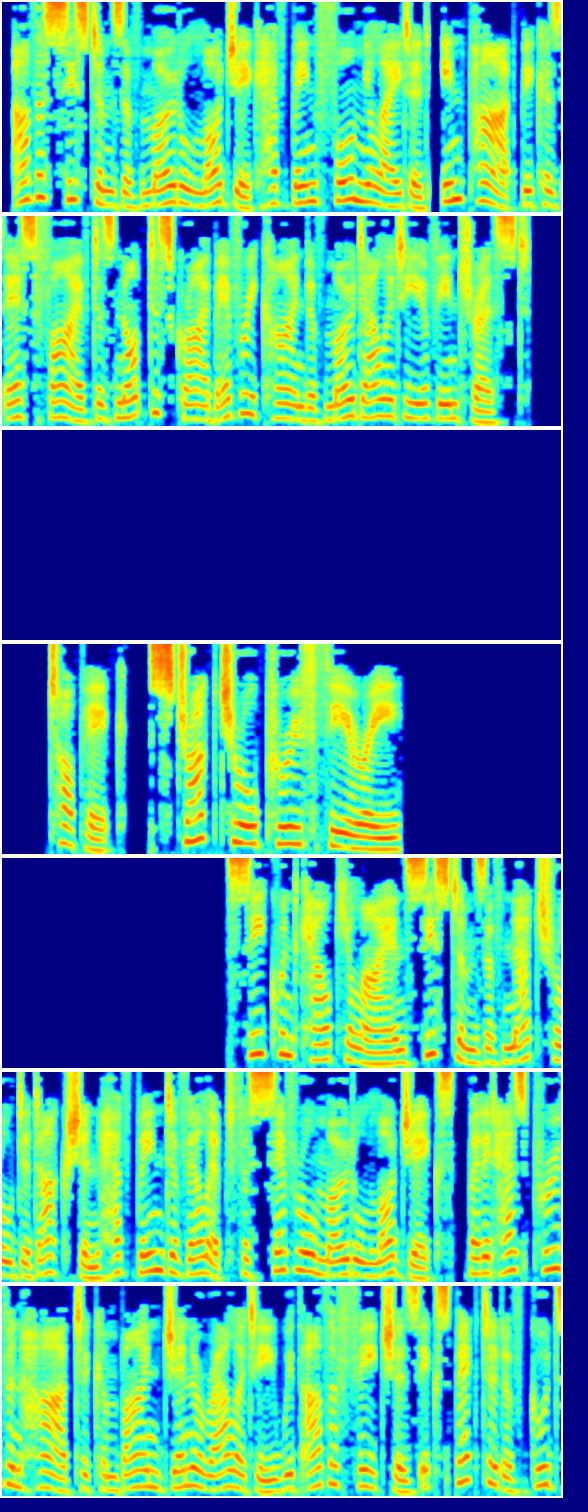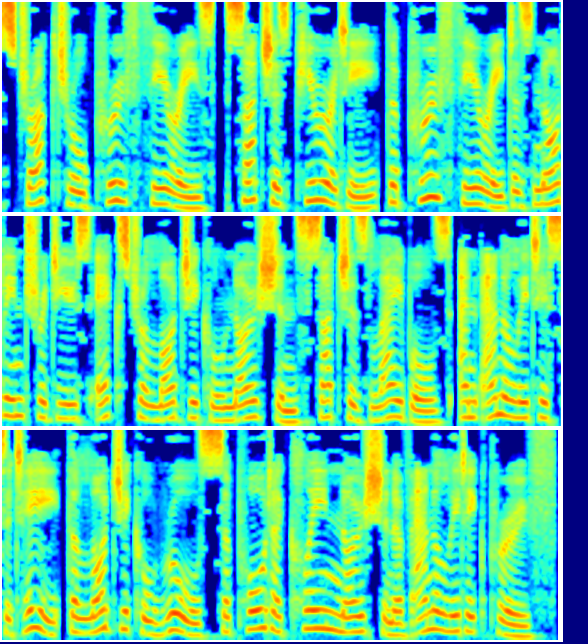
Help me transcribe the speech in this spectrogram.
Other systems of modal logic have been formulated, in part because S5 does not describe every kind of modality of interest. Structural proof theory Sequent calculi and systems of natural deduction have been developed for several modal logics, but it has proven hard to combine generality with other features expected of good structural proof theories, such as purity the proof theory does not introduce extra logical notions such as labels and analyticity the logical rules support a clean notion of analytic proof.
